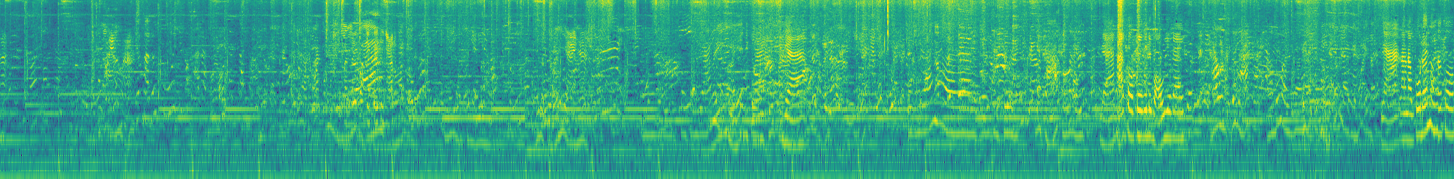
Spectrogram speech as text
ha. Em không hả? Rồi. Mình là con chuẩn bị từ nhà luôn hả cô? Dạ. Nó thả cô đây dạ hả? Cô kêu cô đi bộ vô đây. Không dạ lần đầu cô đến luôn hả cô?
